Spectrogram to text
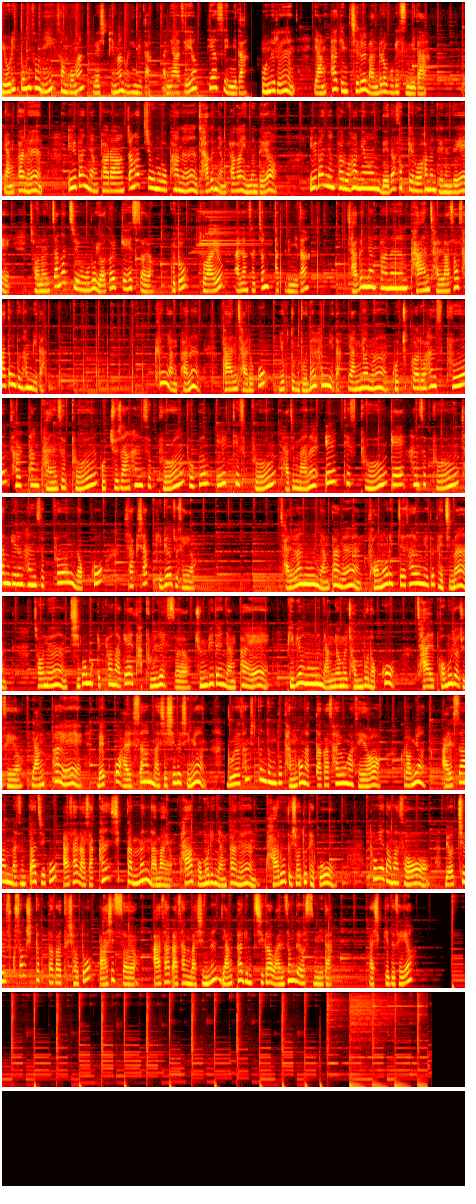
요리 똥손이 성공한 레시피만 올립니다. 안녕하세요. 티아스입니다. 오늘은 양파 김치를 만들어 보겠습니다. 양파는 일반 양파랑 장아찌용으로 파는 작은 양파가 있는데요. 일반 양파로 하면 4, 5개로 하면 되는데 저는 장아찌용으로 8개 했어요. 구독, 좋아요, 알람 설정 부탁드립니다. 작은 양파는 반 잘라서 4등분 합니다. 큰 양파는 반 자르고 6등분을 합니다. 양념은 고춧가루 1스푼, 설탕 반스푼, 고추장 1스푼, 소금 1티스푼, 다진 마늘 1티스푼, 깨 1스푼, 참기름 1스푼 넣고 샥샥 비벼주세요. 잘라놓은 양파는 덩어리째 사용해도 되지만 저는 집어먹기 편하게 다 분리했어요. 준비된 양파에 비벼놓은 양념을 전부 넣고 잘 버무려 주세요. 양파에 맵고 알싸한 맛이 싫으시면 물에 30분 정도 담궈놨다가 사용하세요. 그러면 알싸한 맛은 빠지고 아삭아삭한 식감만 남아요. 다 버무린 양파는 바로 드셔도 되고 통에 담아서 며칠 숙성시켰다가 드셔도 맛있어요. 아삭아삭 맛있는 양파김치가 완성되었습니다. 맛있게 드세요.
